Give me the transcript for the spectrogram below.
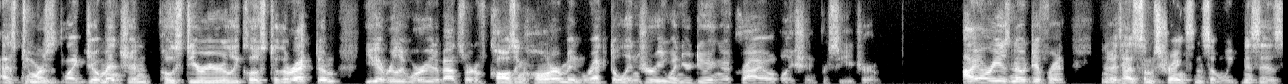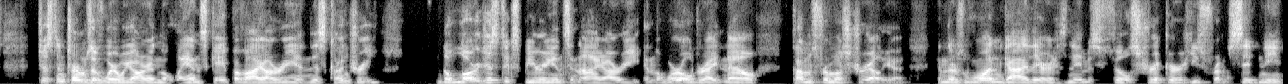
as tumors, like Joe mentioned, posteriorly close to the rectum. You get really worried about sort of causing harm and rectal injury when you're doing a cryoablation procedure. IRE is no different. You know, it has some strengths and some weaknesses just in terms of where we are in the landscape of IRE in this country, the largest experience in IRE in the world right now comes from Australia. And there's one guy there, his name is Phil Stricker. He's from Sydney.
